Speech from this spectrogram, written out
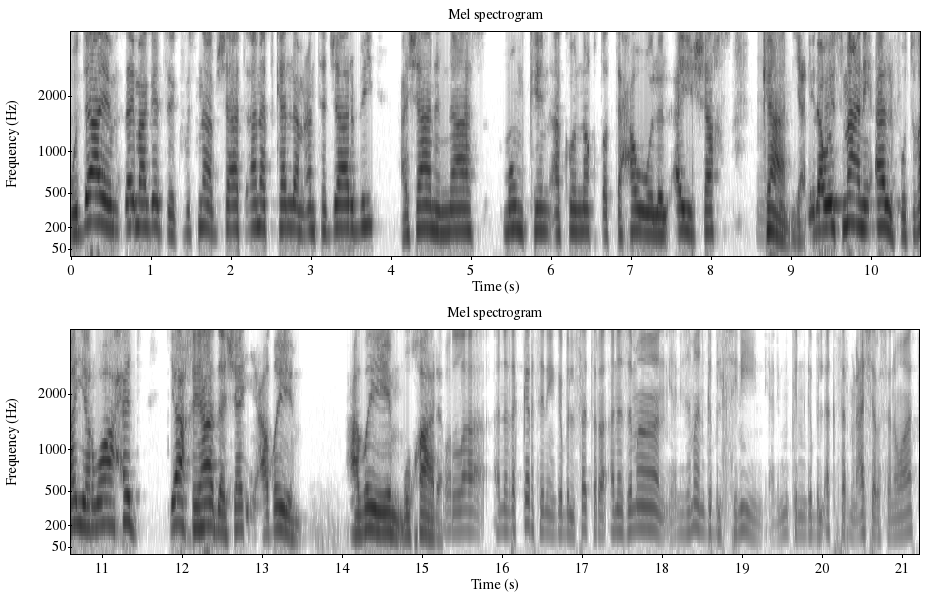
ودايم زي ما قلت لك في سناب شات أنا أتكلم عن تجاربي عشان الناس ممكن أكون نقطة تحول لأي شخص. كان يعني لو يسمعني ألف وتغير واحد يا أخي هذا شيء عظيم عظيم وخارق والله أنا ذكرتني قبل فترة أنا زمان يعني زمان قبل سنين يعني ممكن قبل أكثر من عشر سنوات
